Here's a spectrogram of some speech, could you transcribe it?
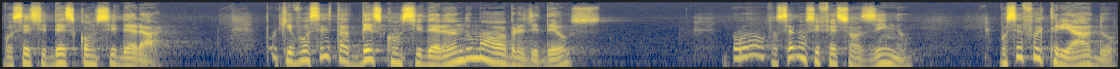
Você se desconsiderar. Porque você está desconsiderando uma obra de Deus. Você não se fez sozinho. Você foi criado.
